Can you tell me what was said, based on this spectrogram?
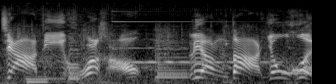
价低活好，量大优惠。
